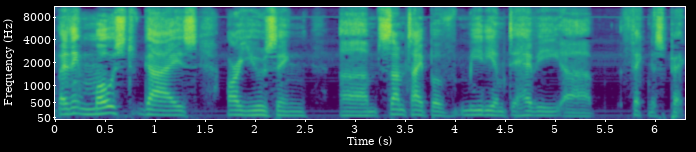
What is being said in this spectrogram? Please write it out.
But I think most guys are using um, some type of medium to heavy uh, thickness pick.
